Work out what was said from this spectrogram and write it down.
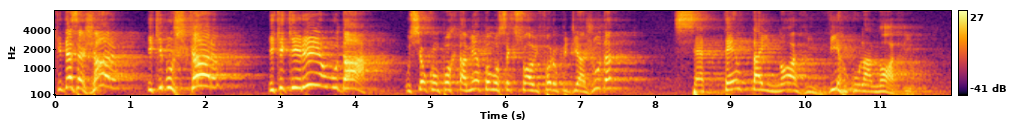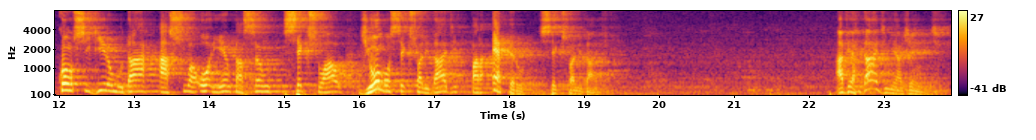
que desejaram e que buscaram e que queriam mudar o seu comportamento homossexual e foram pedir ajuda, 79,9 conseguiram mudar a sua orientação sexual de homossexualidade para heterossexualidade. A verdade, minha gente,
